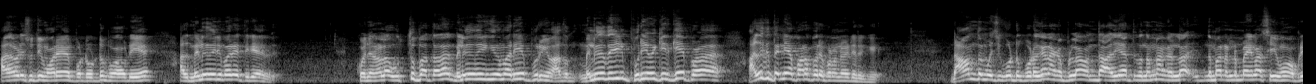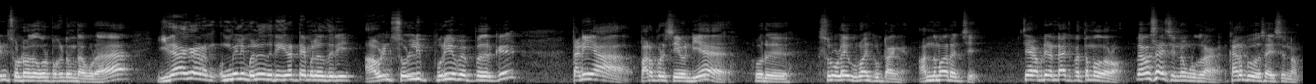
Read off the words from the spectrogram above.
அதை அப்படியே சுற்றி முறையாக போட்டு விட்டு அப்படியே அது மெழுகுதிரி மாதிரியே தெரியாது. கொஞ்சம் நல்லா உத்து பார்த்தா தான் மெழுகுதிரிங்கிற மாதிரியே புரியும். அது மெழுகுதிரின்னு புரிய வைக்கிறதுக்கே இப்போ அதுக்கு தனியாக பரப்புரை பண்ண வேண்டியிருக்கு நாம் தமிழ்ச்சி ஓட்டு போடுங்க நாங்கள் இப்படிலாம் வந்து அதிகாரத்துக்கு வந்தோம்னா நாங்கள் எல்லாம் இந்த மாதிரி நன்மைகள்லாம் செய்வோம் அப்படின்னு சொல்கிறது ஒரு பக்கத்து இருந்தால் கூட இதாக உண்மையிலே மெழுகுதிரி இரட்டை மெழுகுதிரி அப்படின்னு சொல்லி புரிய வைப்பதற்கு தனியாக பரப்புரை செய்ய வேண்டிய ஒரு சூழலை உருவாக்கி விட்டாங்க. அந்த மாதிரி இருந்துச்சு. சரி அப்படி ரெண்டாயிரத்தி பத்தொம்பது வரும். விவசாய சின்னம் கொடுக்குறாங்க. கரும்பு விவசாய சின்னம்.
